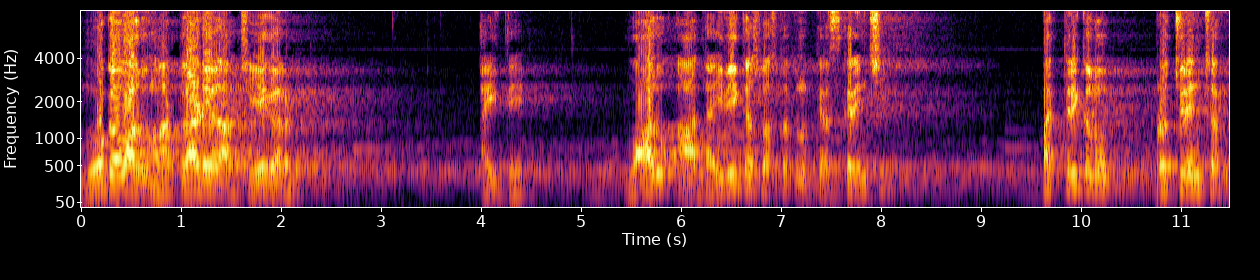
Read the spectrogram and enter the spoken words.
మూగవారు మాట్లాడేలా చేయగలడు. అయితే వారు ఆ దైవిక స్వస్థతను తిరస్కరించి పత్రికలో ప్రచురించరు.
